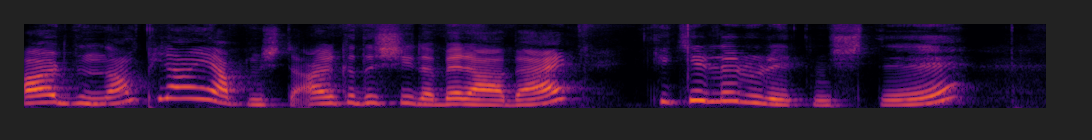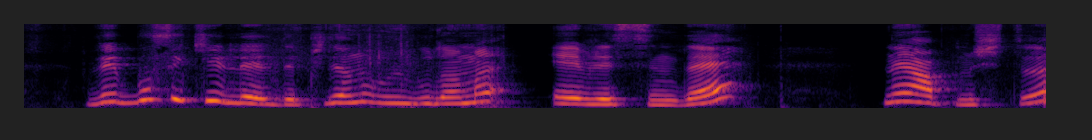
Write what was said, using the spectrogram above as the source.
Ardından plan yapmıştı. Arkadaşıyla beraber fikirler üretmişti. Ve bu fikirleri de planı uygulama evresinde ne yapmıştı?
